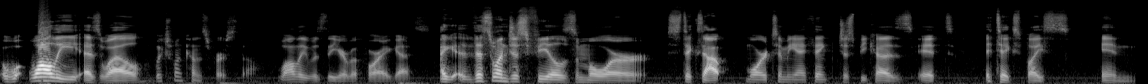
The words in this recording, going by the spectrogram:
w- WALL-E as well. Which one comes first though? WALL-E was the year before, I guess. I, this one just feels more sticks out more to me. I think just because it it takes place in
